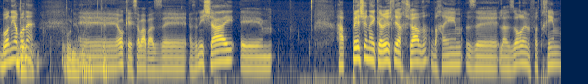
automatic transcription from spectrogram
בוני הבונה. בוני הבונה, כן. אה, אוקיי, סבבה, אז אה, אז אני שי. אה, ה passion העיקרי שלי עכשיו בחיים זה לעזור למפתחים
